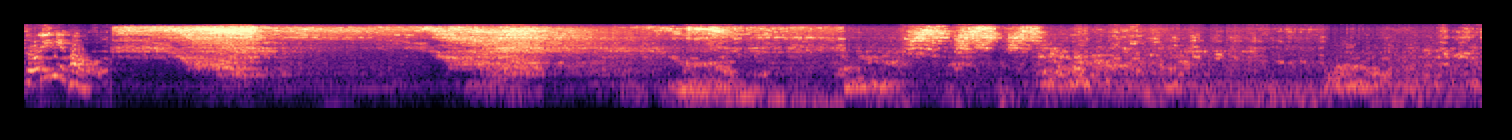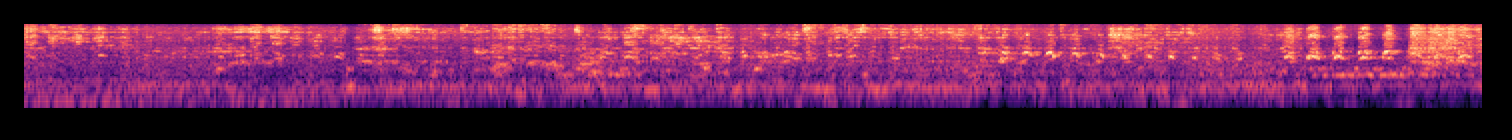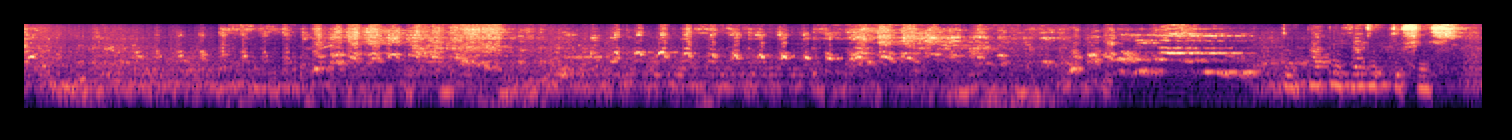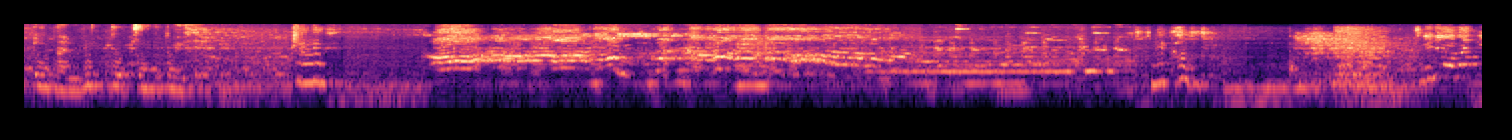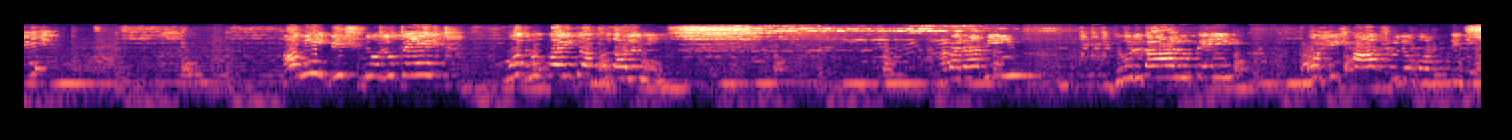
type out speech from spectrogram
তৈরি হও। তোর পাপের রাজত্ব শেষ। এবার মৃত্যুর জন্য তৈরি। আমি বিষ্ণু রূপে মধুকৈটভ দলনী আবার আমি দুর্গা রূপে মহিষাসুরমর্দিনী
